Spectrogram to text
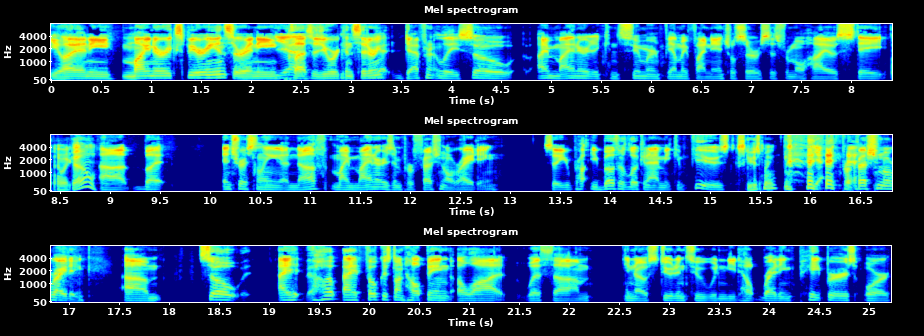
Eli, any minor experience or any Yeah. classes you were considering? Yeah, definitely. So I minored in consumer and family financial services from Ohio State. There we go. Uh, but interestingly enough, my minor is in professional writing. So you pro- you both are looking at me confused. Excuse me. yeah, professional writing. Um, so I ho- I focused on helping a lot with um, you know students who would need help writing papers or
